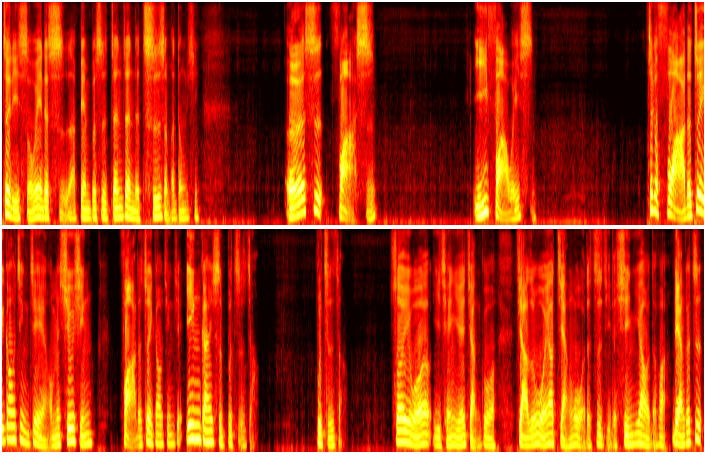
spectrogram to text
这里所谓的食啊，并不是真正的吃什么东西，而是法食，以法为食。这个法的最高境界啊，我们修行法的最高境界，应该是不执着，不执着。所以我以前也讲过。假如我要讲我的自己的心要的话，两个字，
